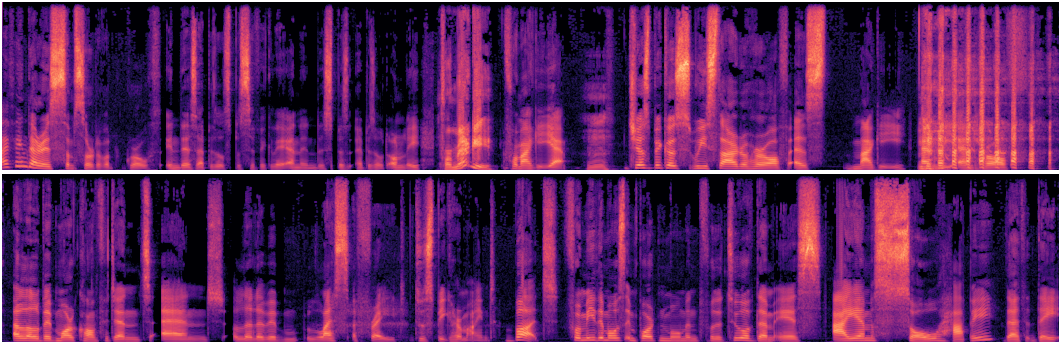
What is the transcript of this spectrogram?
I think there is some sort of a growth in this episode specifically and in this episode only. For Maggie, For Maggie, yeah. Hmm. Just because we started her off as Maggie and we end her off a little bit more confident and a little bit less afraid to speak her mind. But for me, the most important moment for the two of them is I am so happy that they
